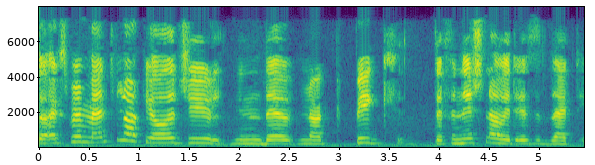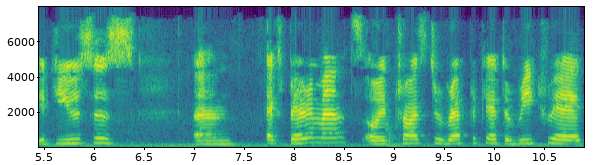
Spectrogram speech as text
So experimental archaeology, in the like big definition of it, is that it uses um, experiments or it tries to replicate or recreate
